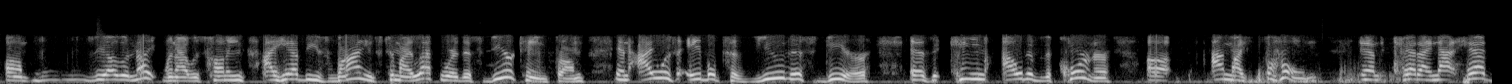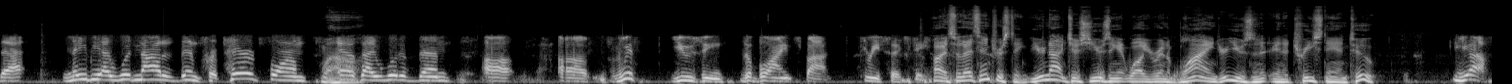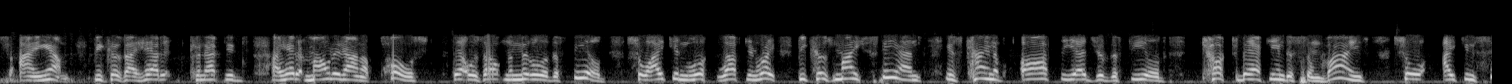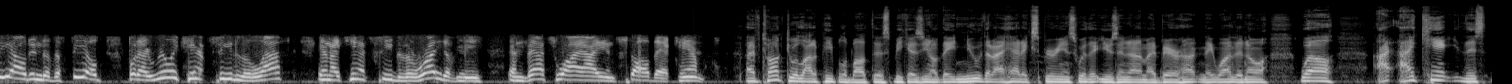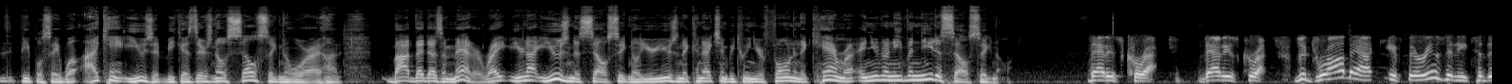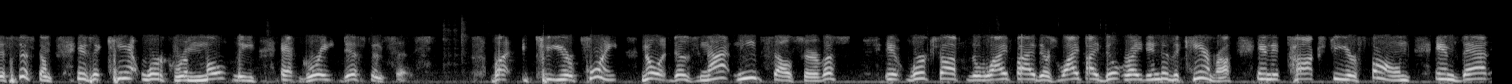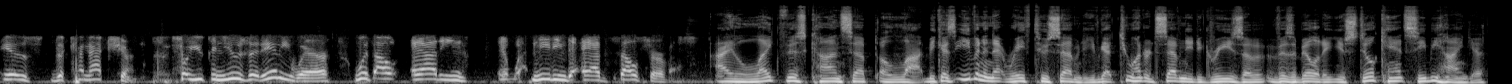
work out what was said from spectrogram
um, the other night when I was hunting, I had these vines to my left where this deer came from, and I was able to view this deer as it came out of the corner uh, on my phone. And had I not had that, maybe I would not have been prepared for him wow. as I would have been uh, uh, with using the blind spot. 360. All right, so that's interesting. You're not just using it while you're in a blind, you're using it in a tree stand too. Yes, I am because I had it connected. I had it mounted on a post that was out in the middle of the field, so I can look left and right because my stand is kind of off the edge of the field, tucked back into some vines, so I can see out into the field, but I really can't see to the left and I can't see to the right of me, and that's why I installed that camera. I've talked to a lot of people about this because you know they knew that I had experience with it using it on my bear hunt, and they wanted to know, well, I, I can't. This people say, well, I can't use it because there's no cell signal where I hunt. Bob, that doesn't matter, right? You're not using a cell signal. You're using a connection between your phone and the camera, and you don't even need a cell signal. That is correct. That is correct. The drawback, if there is any to this system, is it can't work remotely at great distances. But to your point, no, it does not need cell service. It works off the Wi Fi. There's Wi Fi built right into the camera, and it talks to your phone, and that is the connection. So you can use it anywhere without adding, needing to add cell service. I like this concept a lot because even in that Wraith 270, you've got 270 degrees of visibility. You still can't see behind you.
